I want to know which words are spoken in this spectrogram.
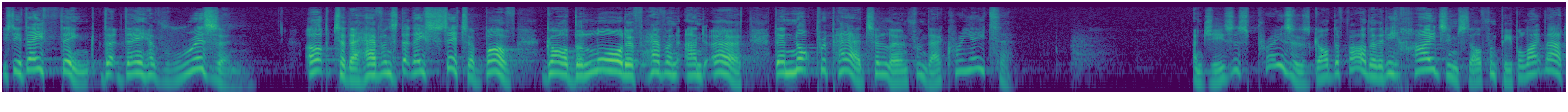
You see, they think that they have risen up to the heavens, that they sit above God, the Lord of heaven and earth. They're not prepared to learn from their Creator. And Jesus praises God the Father that he hides himself from people like that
